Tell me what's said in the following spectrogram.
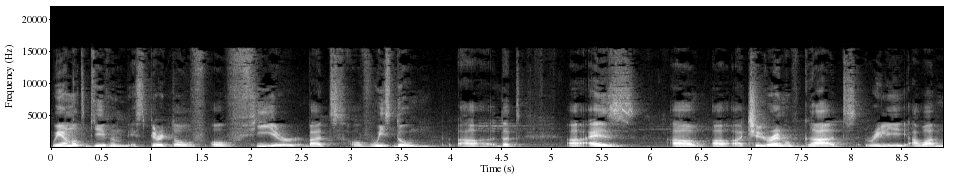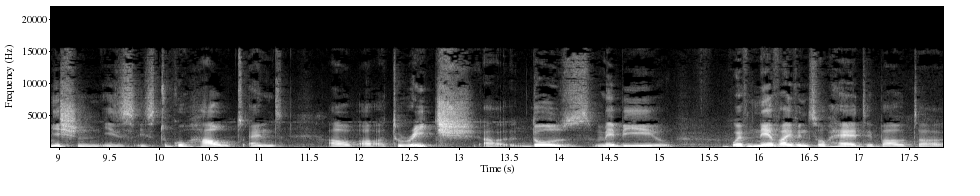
we are not given a spirit of of fear, but of wisdom. Uh, that uh, as um, uh, uh, children of God, really, our mission is is to go out and uh, uh, to reach uh, those maybe who have never even so heard about uh,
